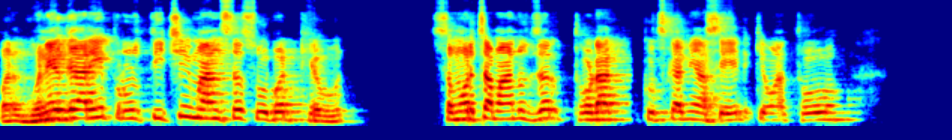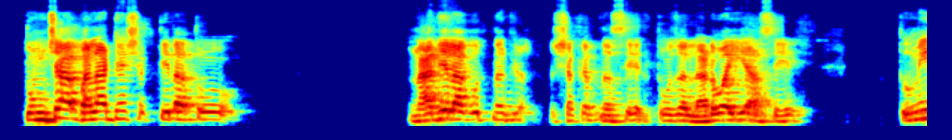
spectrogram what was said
पण गुन्हेगारी प्रवृत्तीची माणसं सोबत ठेवून समोरचा माणूस जर थोडा कुचकामी असेल किंवा तो तुमच्या बलाढ्य शक्तीला तो नादी लागूत न शकत नसेल तो जर लढवाई असेल तुम्ही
